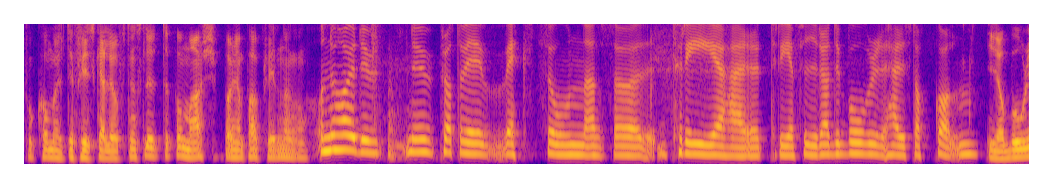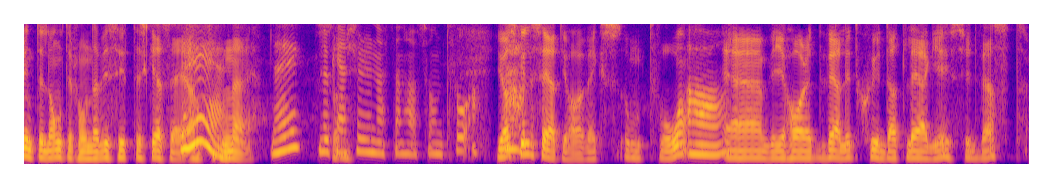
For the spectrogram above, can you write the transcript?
få komma ut i friska luften slutet på mars, början på april någon gång. Och nu har ju du, nu pratar vi växtzon, alltså tre här, tre, fyra. Du bor här i Stockholm. Jag bor inte långt ifrån där vi sitter ska jag säga. Nej. Nej. Nej. Då Så. kanske du nästan har zon 2. Jag skulle säga att jag har växtzon 2. Ja. Eh, vi har ett väldigt skyddat läge i sydväst.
